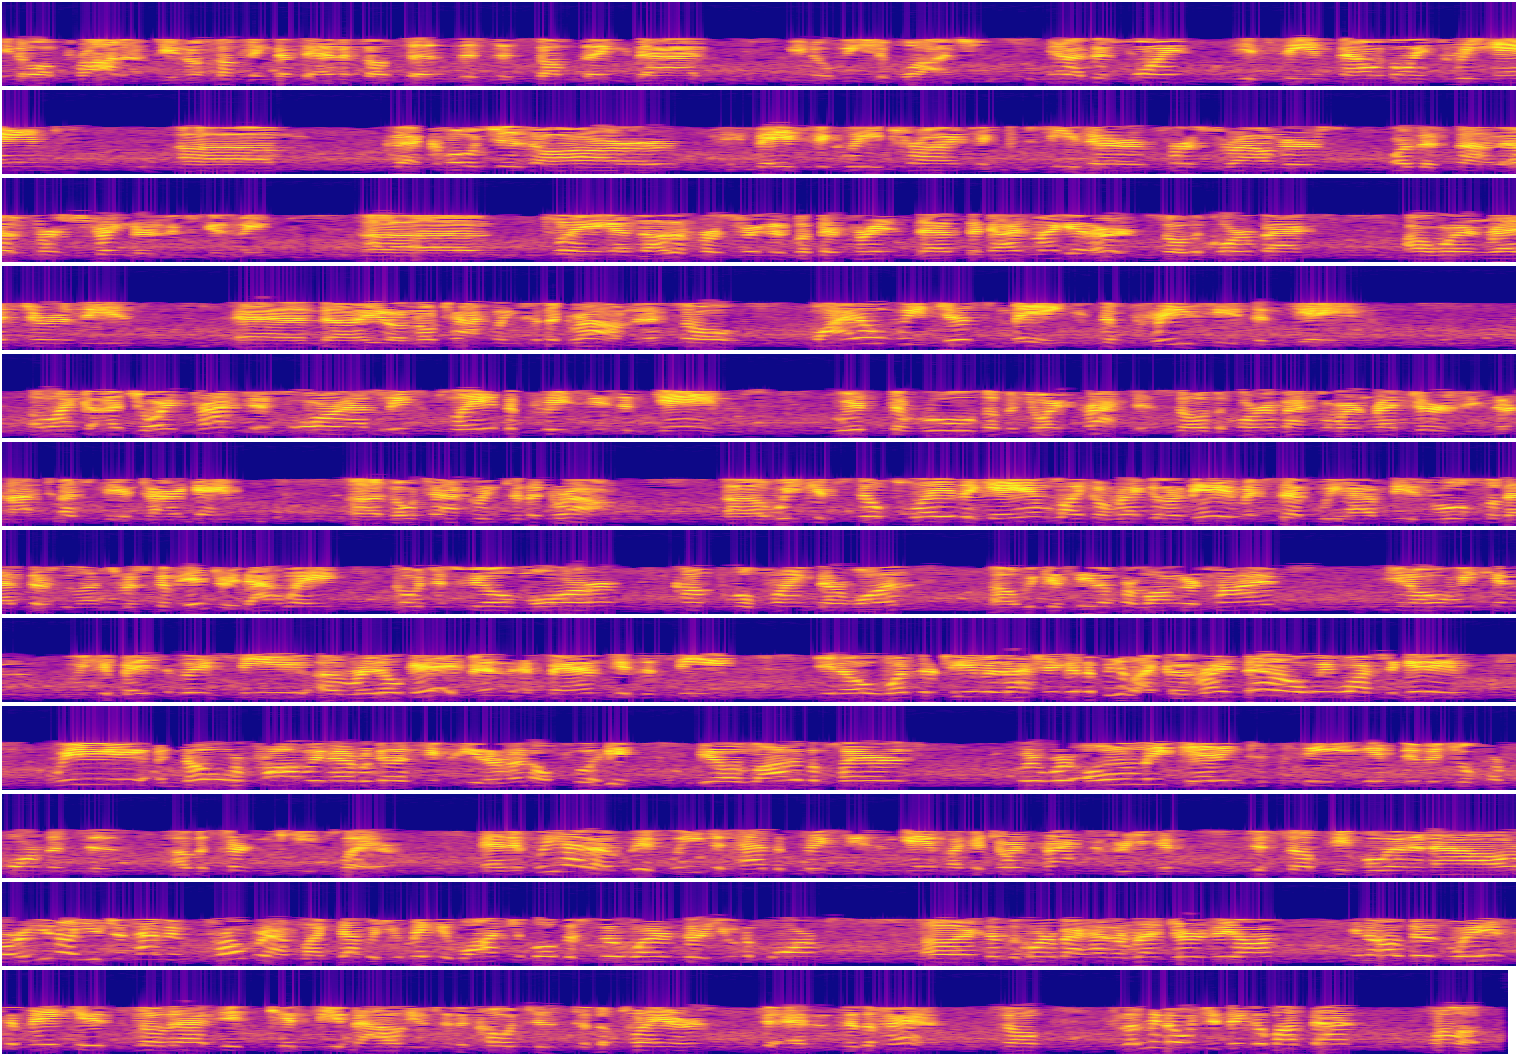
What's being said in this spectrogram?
you know a product. You know something that the NFL says this is something that you know we should watch. You know at this point it seems now with only three games um, that coaches are basically trying to see their first rounders or this not uh, first stringers, excuse me. Uh, play against other first stringers, but they're afraid that the guys might get hurt. So the quarterbacks are wearing red jerseys and, uh, you know, no tackling to the ground. And so why don't we just make the preseason game like a joint practice or at least play the preseason games with the rules of a joint practice? So the quarterbacks are wearing red jerseys. They're not touched the entire game. Uh, no tackling to the ground uh, we can still play the game like a regular game, except we have these rules so that there's less risk of injury. That way, coaches feel more comfortable playing their ones. Uh, we can see them for longer times. You know, we can we can basically see a real game, and, fans get to see, you know, what their team is actually going to be like. Because right now, we watch the game, we know we're probably never going to see Peterman. Hopefully, you know, a lot of the players we're, we're only getting to see individual performances of a certain key player. And if we had a, if we just had the preseason game like a joint practice where you can just sub people in and out, or you know, you just have it programmed like that, but you make it watchable. They're still wearing their uniforms, uh, except the quarterback has a red jersey on. You know, there's ways to make it so that it can be value to the coaches, to the players, to, and to the fans. So let me know what you think about that.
